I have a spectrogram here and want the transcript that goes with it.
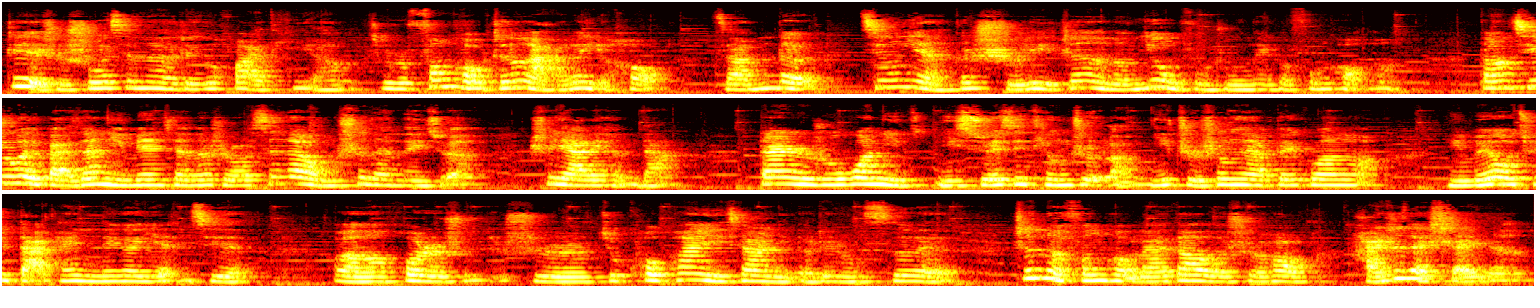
这也是说现在的这个话题啊，就是风口真来了以后，咱们的经验跟实力真的能应付住那个风口吗？当机会摆在你面前的时候，现在我们是在内卷，是压力很大。但是如果你你学习停止了，你只剩下悲观了，你没有去打开你那个眼界，嗯、或者是是就扩宽一下你的这种思维，真的风口来到的时候，还是在筛人，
